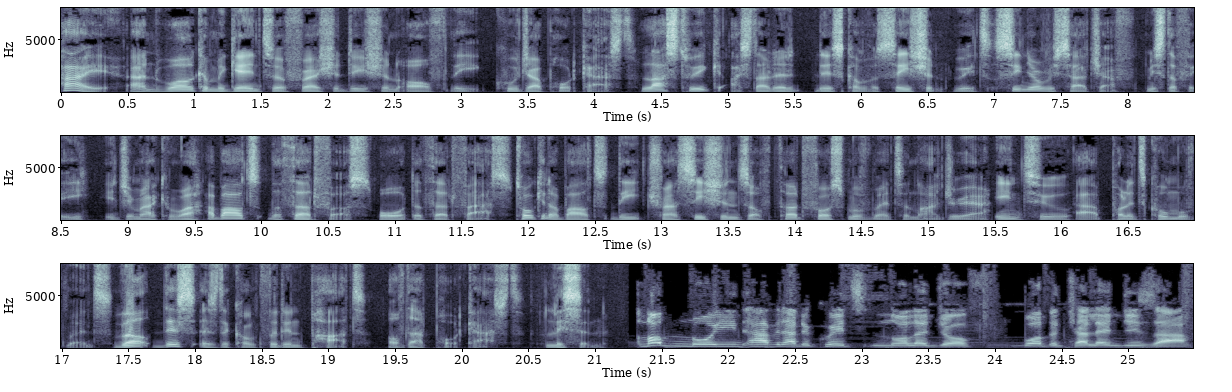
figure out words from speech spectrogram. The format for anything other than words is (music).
Hi, and welcome again to a fresh edition of the Kuja podcast. Last week, I started this conversation with senior researcher Mr. Feyi Ijimakinwa about the third force or the third farce, talking about the transitions of third force movement in Nigeria into uh, political movements. Well, this is the concluding part of that podcast. Listen. Not knowing, having adequate knowledge of what the challenges are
